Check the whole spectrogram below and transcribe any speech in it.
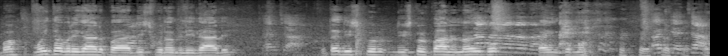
Bom, muito obrigado pela disponibilidade. Tchau, tchau. Até descul desculpando, não, Não, não, não, não. para incomodar. Ok, tchau.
